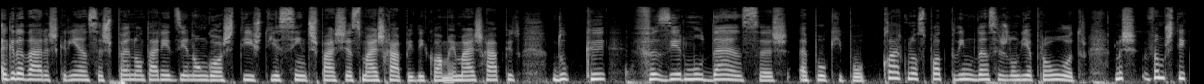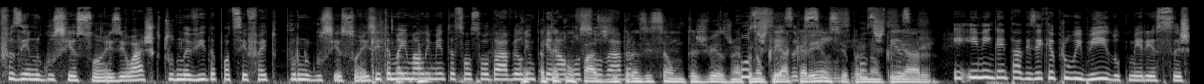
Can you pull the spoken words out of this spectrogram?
agradar as crianças para não estarem a dizer não gosto disto e assim despacha-se mais rápido e comem mais rápido do que fazer mudanças a pouco e pouco. Claro que não se pode pedir mudanças de um dia para o outro, mas vamos ter que fazer negociações. Eu acho que tudo na vida pode ser feito por negociações e também uma alimentação saudável e um pequeno Até com almoço fases saudável. de transição muitas vezes, não é? Com para não criar carência, sim, para com não certeza. criar... E, e ninguém está a dizer que é proibido comer esses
